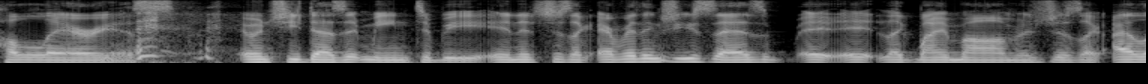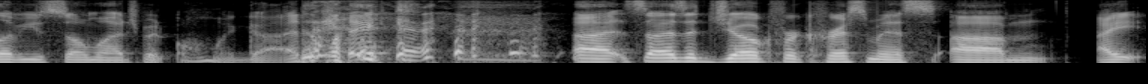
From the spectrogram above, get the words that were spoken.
hilarious when she doesn't mean to be, and it's just like everything she says. It, it like my mom is just like, "I love you so much," but oh my god, like. uh, so as a joke for Christmas, um, I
